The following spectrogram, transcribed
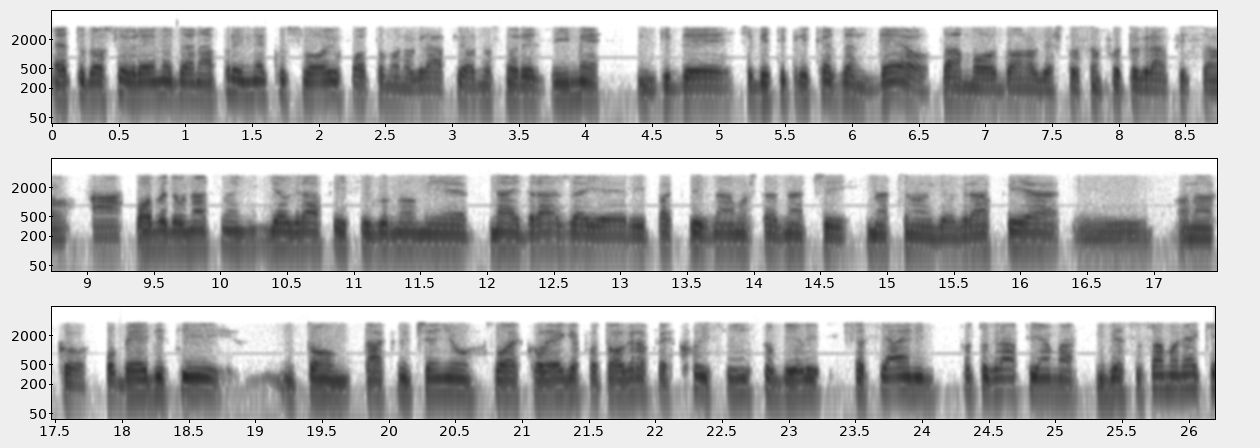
Eto, došlo je vreme da napravim neku svoju fotomonografiju, odnosno rezime gde će biti prikazan deo samo od onoga što sam fotografisao. A pobeda u nacionalnoj geografiji sigurno mi je najdraža jer ipak svi znamo šta znači nacionalna geografija i onako pobediti u tom takmičenju svoje kolege fotografe koji su isto bili sa sjajnim fotografijama gde su samo neke,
